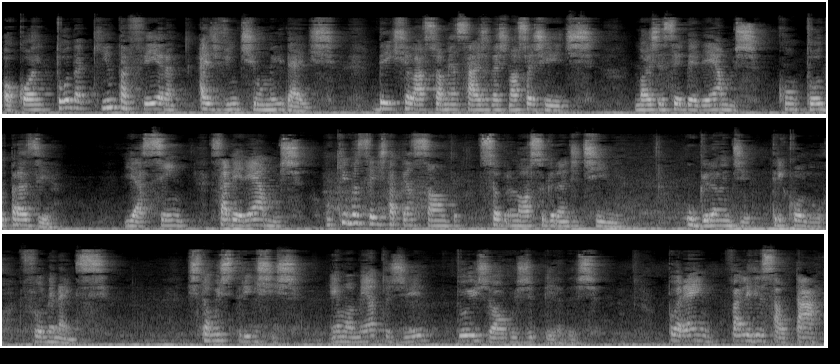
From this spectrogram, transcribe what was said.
ocorre toda quinta-feira às 21h10. Deixe lá sua mensagem nas nossas redes. Nós receberemos com todo prazer. E assim saberemos o que você está pensando sobre o nosso grande time o grande tricolor fluminense. Estamos tristes em momentos de dois jogos de perdas. Porém, vale ressaltar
